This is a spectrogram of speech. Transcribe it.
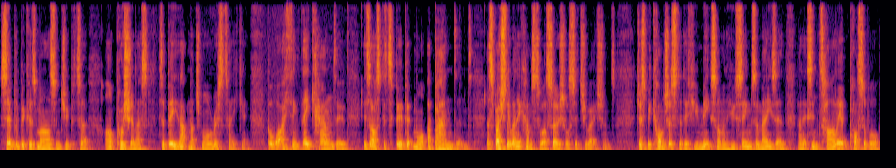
simply because Mars and Jupiter are pushing us to be that much more risk taking. But what I think they can do is ask us to be a bit more abandoned, especially when it comes to our social situations. Just be conscious that if you meet someone who seems amazing, and it's entirely possible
